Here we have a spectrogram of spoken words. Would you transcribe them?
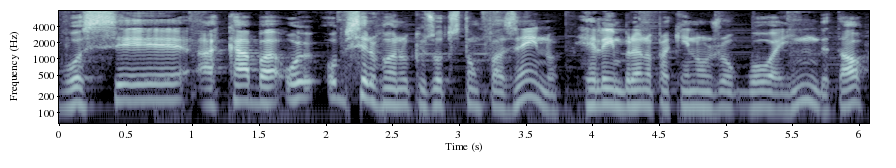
você acaba observando o que os outros estão fazendo, relembrando para quem não jogou ainda e tal,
